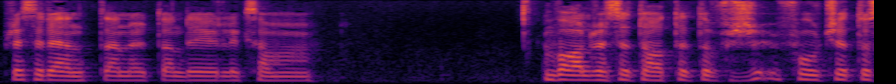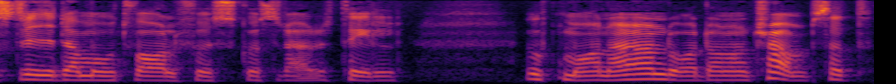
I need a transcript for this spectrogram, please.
presidenten utan det är liksom valresultatet och fortsätt att strida mot valfusk och sådär till uppmanar han då Donald Trump. Så att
